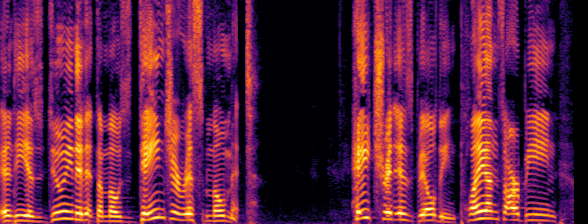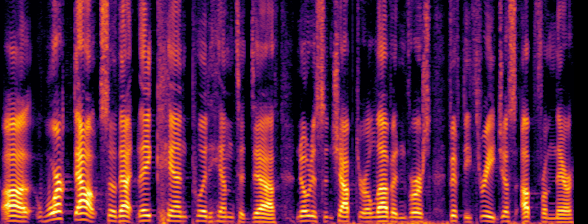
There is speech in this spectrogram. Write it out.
and he is doing it at the most dangerous moment. Hatred is building. Plans are being uh, worked out so that they can put him to death. Notice in chapter 11, verse 53, just up from there.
